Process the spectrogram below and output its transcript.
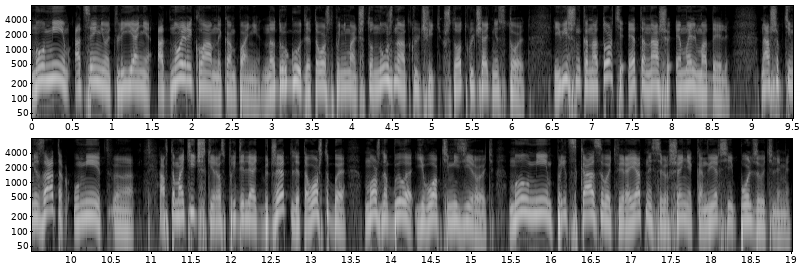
Мы умеем оценивать влияние одной рекламной кампании на другую для того, чтобы понимать, что нужно отключить, что отключать не стоит. И вишенка на торте — это наши ML-модели. Наш оптимизатор умеет э, автоматически распределять бюджет для того, чтобы можно было его оптимизировать. Мы умеем предсказывать вероятность совершения конверсии пользователями.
